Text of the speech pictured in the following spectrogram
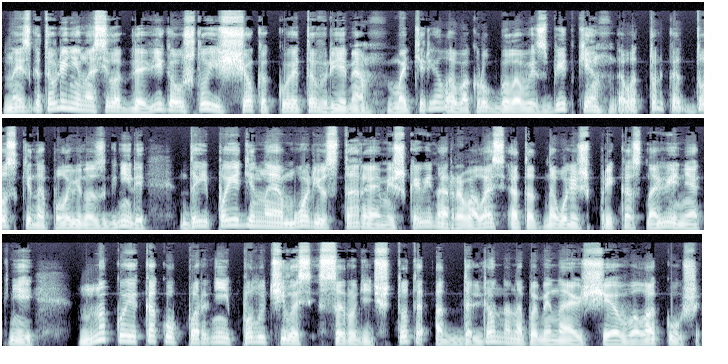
На изготовление носилок для Вига ушло еще какое-то время. Материала вокруг было в избитке, да вот только доски наполовину сгнили, да и поеденная молью старая мешковина рвалась от одного лишь прикосновения к ней. Но кое-как у парней получилось соорудить что-то отдаленно напоминающее волокуши.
